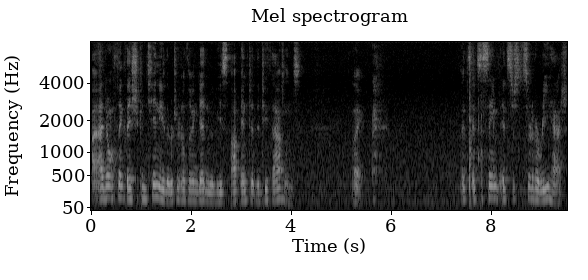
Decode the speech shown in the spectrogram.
I, I don't think they should continue the Return of the Living Dead movies up into the 2000s. Like it's it's the same. It's just sort of a rehash.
